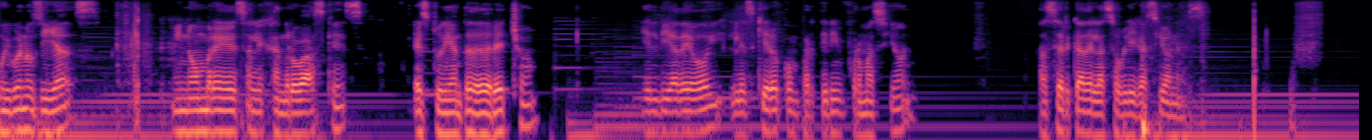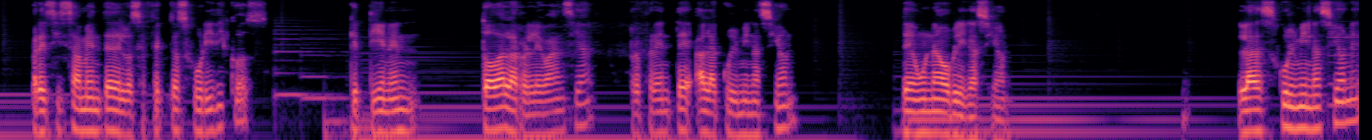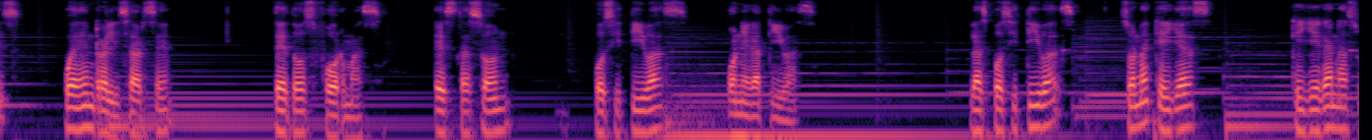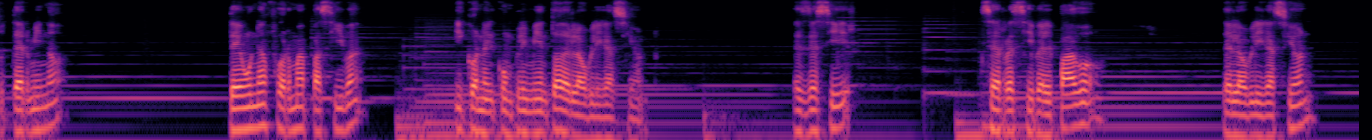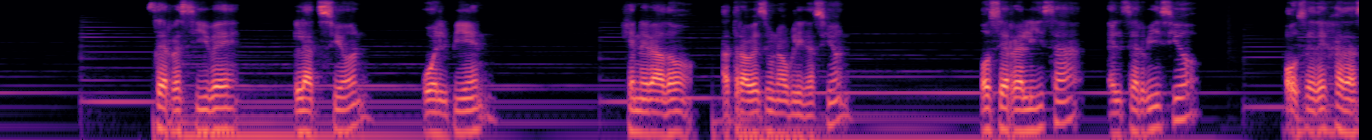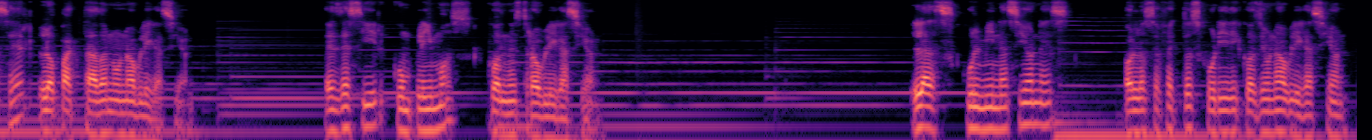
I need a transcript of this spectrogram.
Muy buenos días. Mi nombre es Alejandro Vázquez, estudiante de Derecho, y el día de hoy les quiero compartir información acerca de las obligaciones, precisamente de los efectos jurídicos que tienen toda la relevancia referente a la culminación de una obligación. Las culminaciones pueden realizarse de dos formas. Estas son positivas o negativas. Las positivas son aquellas que llegan a su término de una forma pasiva y con el cumplimiento de la obligación. Es decir, se recibe el pago de la obligación, se recibe la acción o el bien generado a través de una obligación, o se realiza el servicio o se deja de hacer lo pactado en una obligación. Es decir, cumplimos con nuestra obligación. Las culminaciones o los efectos jurídicos de una obligación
